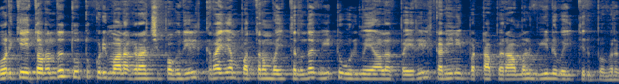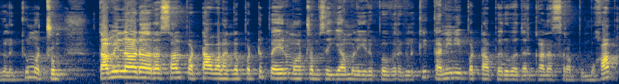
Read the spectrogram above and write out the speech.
கோரிக்கையை தொடர்ந்து தூத்துக்குடி மாநகராட்சி பகுதியில் கிரயம் பத்திரம் வைத்திருந்த வீட்டு உரிமையாளர் பெயரில் கணினி பட்டா பெறாமல் வீடு வைத்திருப்பவர்களுக்கு மற்றும் தமிழ்நாடு அரசால் பட்டா வழங்கப்பட்டு பெயர் மாற்றம் செய்யாமல் இருப்பவர்களுக்கு கணினி பட்டா பெறுவதற்கான சிறப்பு முகாம்.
